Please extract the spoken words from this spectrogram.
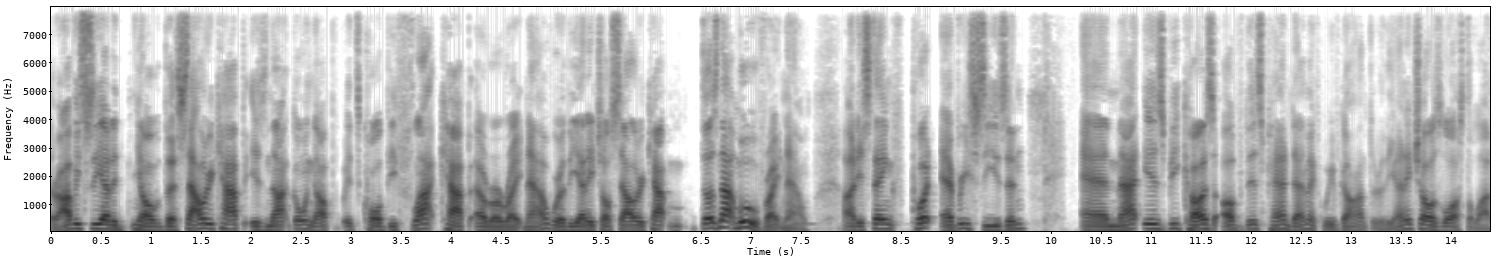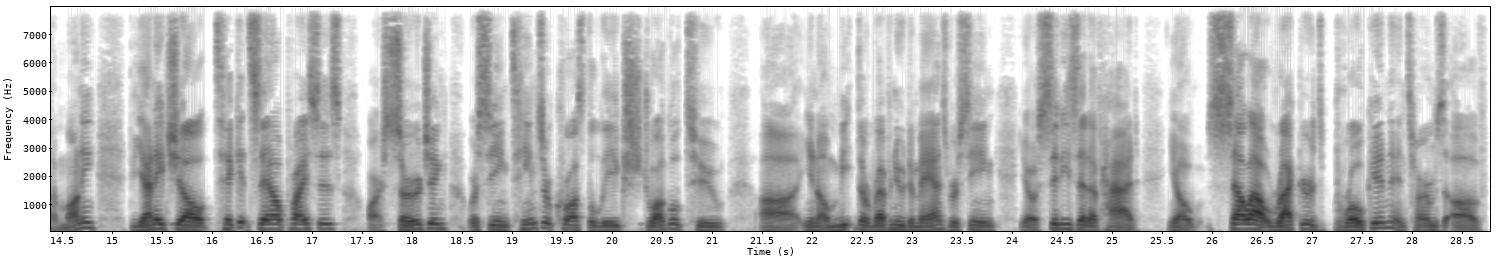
they're obviously at a, you know, the salary cap is not going up. It's called the flat cap era right now, where the NHL salary cap does not move right now. Uh, it is staying put every season. And that is because of this pandemic we've gone through. The NHL has lost a lot of money. The NHL ticket sale prices are surging. We're seeing teams across the league struggle to, uh, you know, meet their revenue demands. We're seeing, you know, cities that have had, you know, sellout records broken in terms of,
